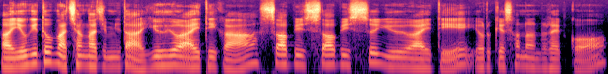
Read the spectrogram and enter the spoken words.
아, 여기도 마찬가지입니다. UUID가 서비스 서비스 UUID 이렇게 선언을 했고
